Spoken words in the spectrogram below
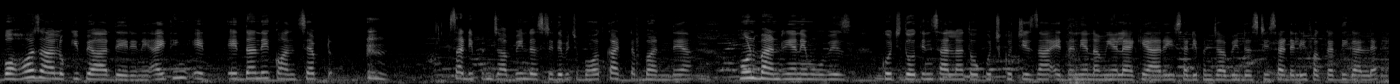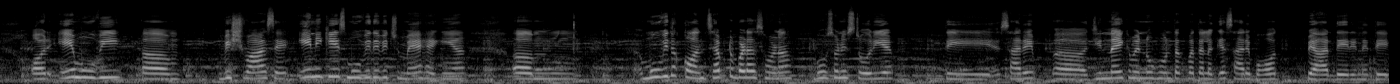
ਬਹੁਤ ਜ਼ਿਆਦਾ ਲੋਕੀ ਪਿਆਰ ਦੇ ਰਹੇ ਨੇ। ਆਈ ਥਿੰਕ ਇਦਾਂ ਦੇ ਕਨਸੈਪਟ ਸਾਡੀ ਪੰਜਾਬੀ ਇੰਡਸਟਰੀ ਦੇ ਵਿੱਚ ਬਹੁਤ ਘੱਟ ਬਣਦੇ ਆ। ਹੁਣ ਬਣ ਰਹੀਆਂ ਨੇ ਮੂਵੀਜ਼ ਕੁਝ 2-3 ਸਾਲਾਂ ਤੋਂ ਕੁਝ ਕੁਝ ਚੀਜ਼ਾਂ ਇਦਾਂ ਦੀਆਂ ਨਵੀਆਂ ਲੈ ਕੇ ਆ ਰਹੀ ਸਾਡੀ ਪੰਜਾਬੀ ਇੰਡਸਟਰੀ ਸਾਡੇ ਲਈ ਫਕਰ ਦੀ ਗੱਲ ਹੈ। ਔਰ ਇਹ ਮੂਵੀ ਵਿਸ਼ਵਾਸ ਹੈ। ਇਹ ਨਹੀਂ ਕਿ ਇਸ ਮੂਵੀ ਦੇ ਵਿੱਚ ਮੈਂ ਹੈਗੀ ਆ ਮੂਵੀ ਦਾ ਕਨਸੈਪਟ ਬੜਾ ਸੋਹਣਾ, ਬਹੁਤ ਸੋਹਣੀ ਸਟੋਰੀ ਹੈ। ਤੇ ਸਾਰੇ ਅ, ਜਿੰਨਾ ਇੱਕ ਮੈਨੂੰ ਹੁਣ ਤੱਕ ਪਤਾ ਲੱਗਿਆ ਸਾਰੇ ਬਹੁਤ ਪਿਆਰ ਦੇ ਰਹੇ ਨੇ ਤੇ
